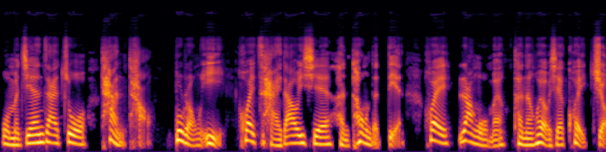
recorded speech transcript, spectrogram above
我们今天在做探讨不容易，会踩到一些很痛的点，会让我们可能会有些愧疚。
